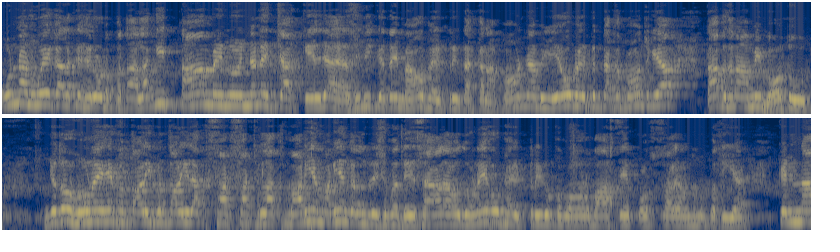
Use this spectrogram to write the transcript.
ਉਹਨਾਂ ਨੂੰ ਇਹ ਗੱਲ ਕਿਸੇ ਲੋੜ ਪਤਾ ਲੱਗੀ, ਤਾਂ ਮੈਨੂੰ ਇਹਨਾਂ ਨੇ ਚੱਕ ਕੇ ਲਿਜਾਇਆ ਸੀ ਵੀ ਕਿਤੇ ਮੈਂ ਉਹ ਫੈਕਟਰੀ ਤੱਕ ਨਾ ਪਹੁੰਚ ਜਾ ਵੀ ਜੇ ਉਹ ਫੈਕਟਰੀ ਤੱਕ ਪਹੁੰਚ ਗਿਆ, ਤਾਂ ਬਦਨਾਮੀ ਬਹੁਤ ਹੋਊ। ਜਦੋਂ ਹੁਣ ਇਹ 45 45 ਲੱਖ 60 60 ਲੱਖ ਮਾੜੀਆਂ ਮਾੜੀਆਂ ਗੱਲਾਂ ਰਿਸ਼ਵਤ ਦੇ ਸਕਦਾ, ਉਦੋਂ ਨੇ ਉਹ ਫੈਕਟਰੀ ਰੁਕਵਾਉਣ ਵਾਸਤੇ ਪੁਲਿਸ ਵਾਲਿਆਂ ਨੂੰ ਪਤੀ ਹੈ। ਕਿੰਨਾ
